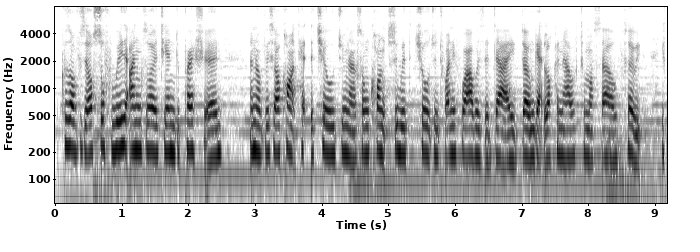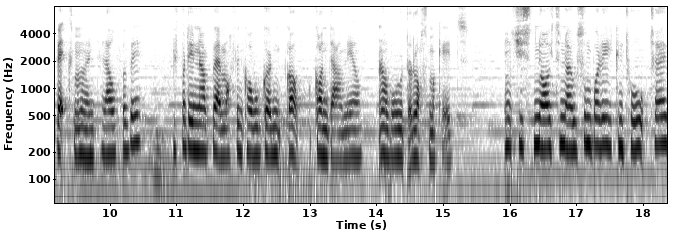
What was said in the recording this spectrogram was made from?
Because obviously I suffer with anxiety and depression, and obviously I can't take the children out, so I'm constantly with the children 24 hours a day, don't get like an hour to myself, so it affects my mental health a bit. Hmm. If I didn't have them, I think I would have gone, go, gone downhill and I would have lost my kids. And it's just nice to know somebody you can talk to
